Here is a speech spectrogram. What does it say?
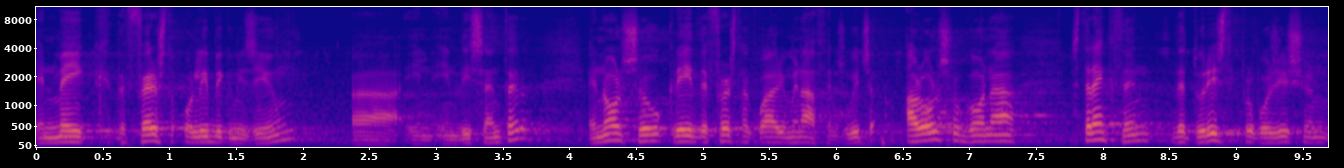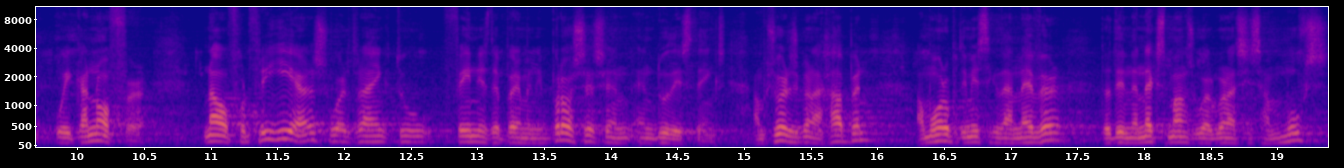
and make the first Olympic museum uh, in, in this center, and also create the first aquarium in Athens, which are also going to strengthen the touristic proposition we can offer. Now, for three years, we're trying to finish the permitting process and, and do these things. I'm sure it's going to happen. I'm more optimistic than ever that in the next months we're going to see some moves,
